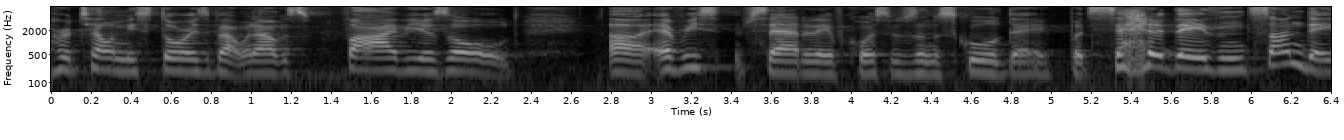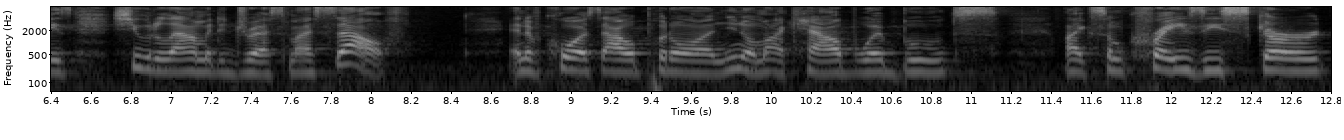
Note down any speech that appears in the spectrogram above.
her telling me stories about when I was five years old uh, every Saturday, of course, it was on a school day, but Saturdays and Sundays, she would allow me to dress myself. And of course, I would put on, you know, my cowboy boots, like some crazy skirt,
